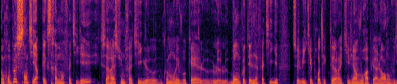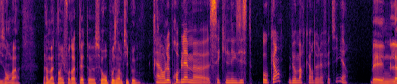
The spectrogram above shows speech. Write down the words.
Donc on peut se sentir extrêmement fatigué et que ça reste une fatigue, euh, comme on l'évoquait, le, bon côté de la fatigue, celui qui est protecteur et qui vient vous rappeler à l'ordre en vous disant, bah, là maintenant, il faudrait peut-être euh, se reposer un petit peu. Alors le problème, euh, c'est qu'il n'existe aucun biomarqueur de la fatigue. Ben, la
